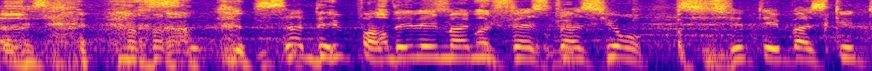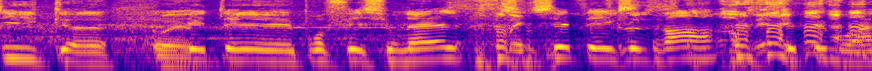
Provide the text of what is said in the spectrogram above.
Ça dépendait pas- manifestations. Si c'était basketique, euh, Ouais. il était professionnel. Si c'était extra, c'était moins.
